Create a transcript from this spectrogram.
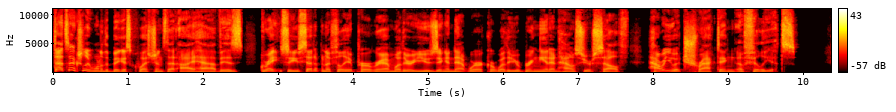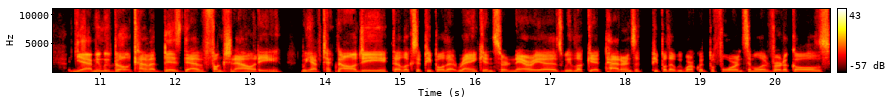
That's actually one of the biggest questions that I have is great. So you set up an affiliate program, whether you're using a network or whether you're bringing it in house yourself. How are you attracting affiliates? Yeah, I mean, we've built kind of a biz dev functionality. We have technology that looks at people that rank in certain areas. We look at patterns of people that we work with before in similar verticals.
